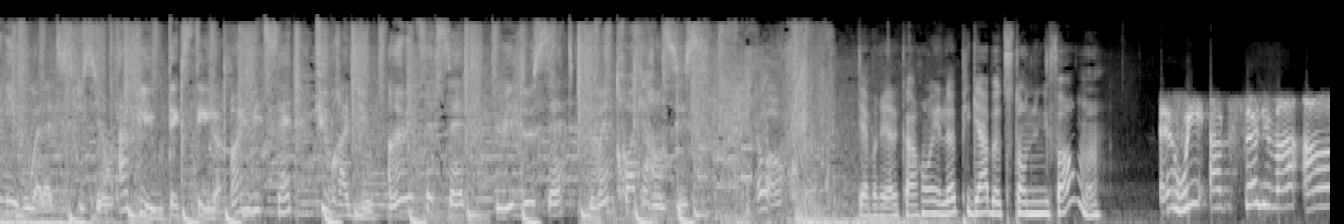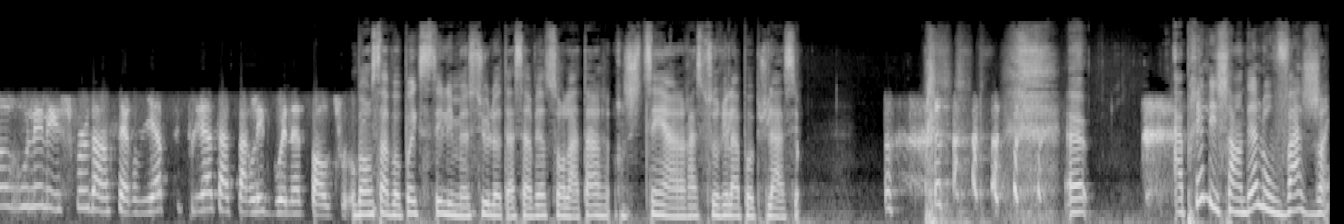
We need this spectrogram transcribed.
Joignez-vous à la discussion. Appelez ou textez le 187 Cube Radio 1877 827 2346. Hello. Gabriel Caron est là. Puis Gab, as-tu ton uniforme? Euh, oui, absolument. Enrouler les cheveux dans la serviette, prête à te parler de Gwyneth Paltrow. Bon, ça va pas exciter les messieurs, là, ta serviette sur la terre. Je tiens à rassurer la population. euh, après les chandelles au vagin,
